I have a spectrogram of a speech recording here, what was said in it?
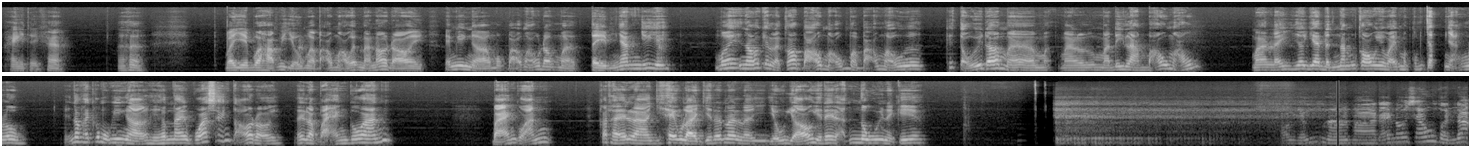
Hay thiệt ha. Bởi vì bữa hầm ví dụ mà bảo mẫu em mà nói rồi em nghi ngờ một bảo mẫu đâu mà tìm nhanh như vậy. Mới nói cái là có bảo mẫu mà bảo mẫu cái tuổi đó mà mà mà, đi làm bảo mẫu mà lại do gia đình năm con như vậy mà cũng chấp nhận luôn. Thì nó phải có một nghi ngờ. Thì hôm nay quá sáng tỏ rồi. Đây là bạn của anh. Bạn của anh có thể là theo lời chị đó nói là dụ dỗ vậy đây là anh nuôi này kia. Còn những người mà để nói xấu mình đó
